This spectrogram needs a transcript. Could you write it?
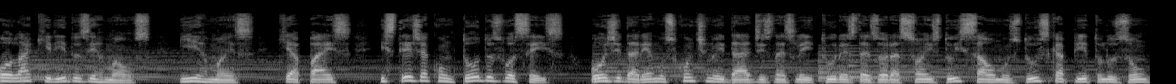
Olá queridos irmãos e irmãs, que a paz esteja com todos vocês. Hoje daremos continuidades nas leituras das orações dos Salmos dos capítulos 1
